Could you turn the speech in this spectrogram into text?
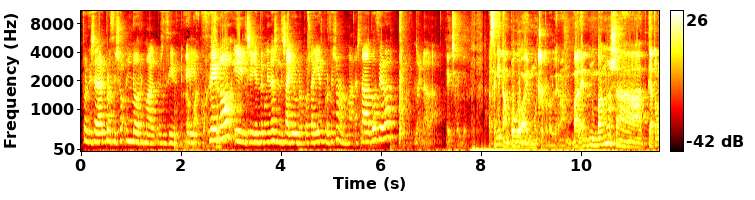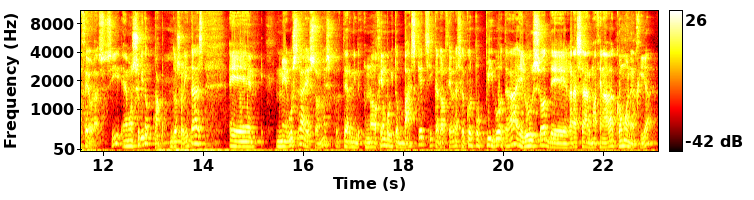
Porque será el proceso normal, es decir, Normal, el correcto. ceno y el siguiente comida es el desayuno. Pues ahí es proceso normal. Hasta las 12 horas no hay nada. Exacto. Hasta aquí tampoco hay mucho problema. Vale, vamos a 14 horas, ¿sí? Hemos subido dos horitas. Eh, me gusta eso, ¿no? Es terminología un poquito basket, sí, 14 horas. El cuerpo pivota el uso de grasa almacenada como energía.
